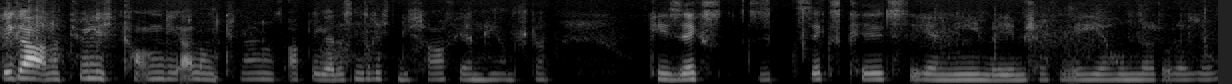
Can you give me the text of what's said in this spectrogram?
Digga, natürlich kommen die alle und knallen uns ab, Digga. Das sind richtige Schafherden hier am Start. Okay, sechs, sechs Kills, Digga. Nie im Leben schaffen wir hier 100 oder so.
